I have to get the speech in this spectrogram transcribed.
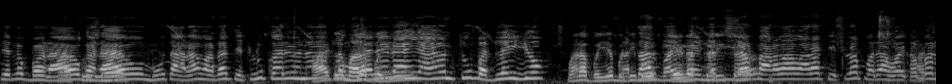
જેટલો ભણાયો ગણાયો હું તારા માટે જેટલું કર્યું ને એટલે મારા ભાઈએ- અહીં આવ્યો ને તું બદલાઈ ગયો. મારા ભાઈએ બધી ભાઈ મહેનત કરી છે મારવા વાળા કેટલા પડ્યા હોય ખબર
